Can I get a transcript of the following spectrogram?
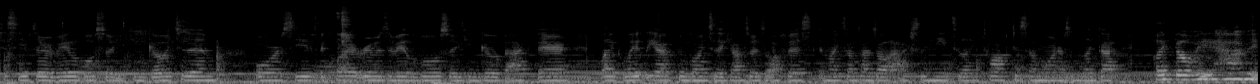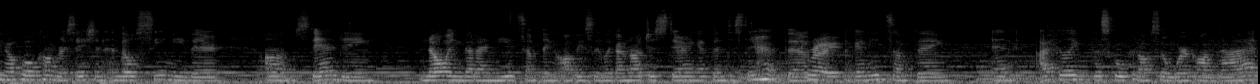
to see if they're available, so you can go to them, or see if the quiet room is available, so you can go back there like lately I've been going to the counselor's office and like sometimes I'll actually need to like talk to someone or something like that. Like they'll be having a whole conversation and they'll see me there um, standing knowing that I need something obviously like I'm not just staring at them to stare at them. Right. Like I need something and I feel like the school could also work on that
